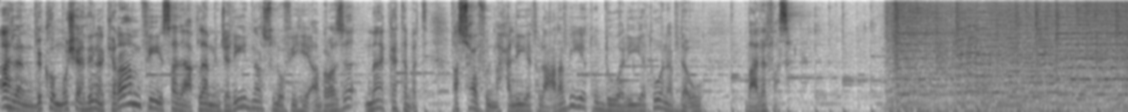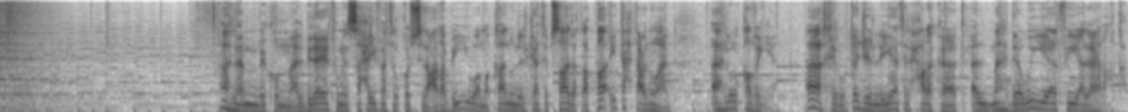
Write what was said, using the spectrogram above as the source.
أهلا بكم مشاهدينا الكرام في صدى أقلام جديد نرصد فيه أبرز ما كتبت الصحف المحلية العربية الدولية ونبدأ بعد الفاصل. أهلا بكم البداية من صحيفة القدس العربي ومقال للكاتب صادق الطائي تحت عنوان أهل القضية آخر تجليات الحركات المهدوية في العراق.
